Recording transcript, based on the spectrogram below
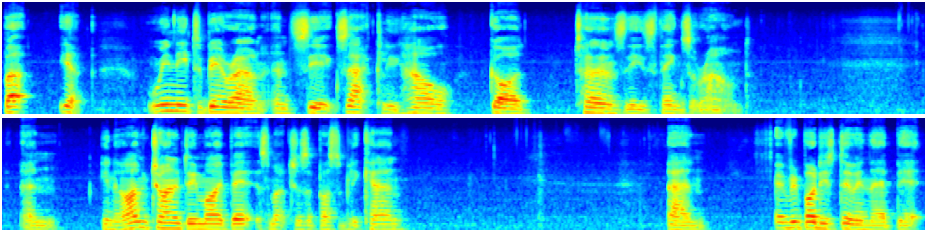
But yeah, we need to be around and see exactly how God turns these things around. And, you know, I'm trying to do my bit as much as I possibly can. And everybody's doing their bit.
